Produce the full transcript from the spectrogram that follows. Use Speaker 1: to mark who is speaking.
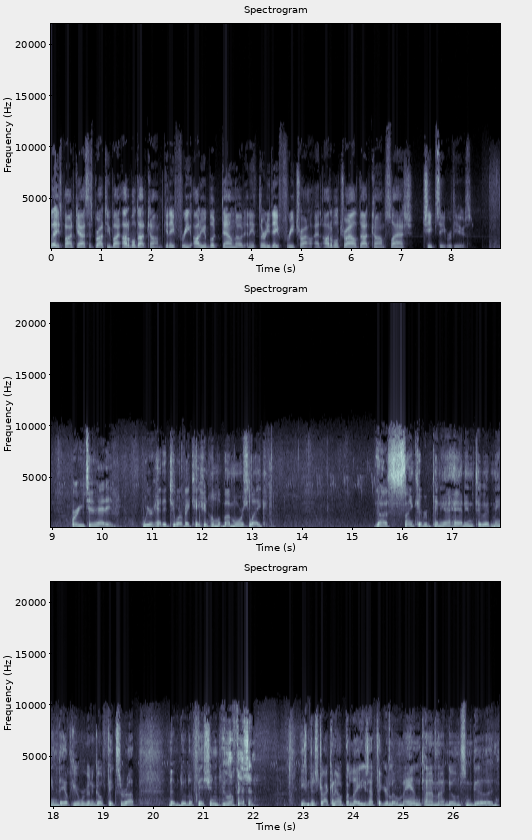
Speaker 1: Today's podcast is brought to you by Audible.com. Get a free audiobook download and a 30-day free trial at audibletrial.com slash cheapseatreviews.
Speaker 2: Where are you two headed?
Speaker 3: We're headed to our vacation home up by Morris Lake. I sank every penny I had into it. Me and Dale here were going to go fix her up. Maybe do a little fishing.
Speaker 4: Do a little fishing.
Speaker 3: He's been striking out with the ladies. I figure a little man time might do him some good.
